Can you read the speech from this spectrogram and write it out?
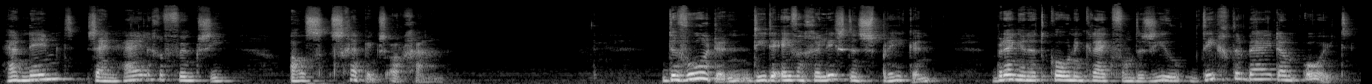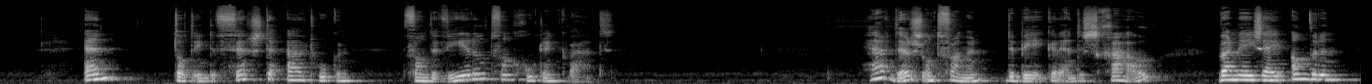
herneemt zijn heilige functie als scheppingsorgaan. De woorden die de evangelisten spreken, brengen het koninkrijk van de ziel dichterbij dan ooit en tot in de verste uithoeken van de wereld van goed en kwaad. Herders ontvangen de beker en de schaal waarmee zij anderen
